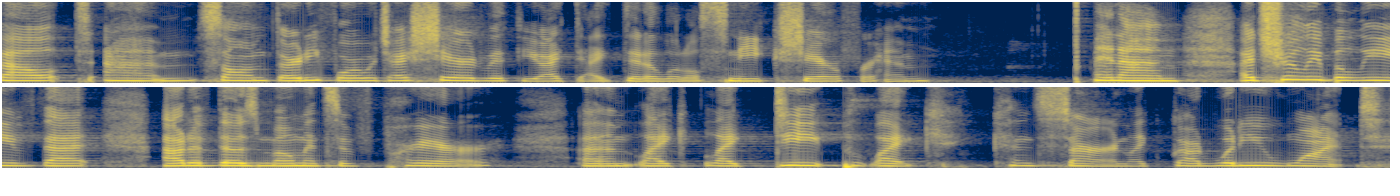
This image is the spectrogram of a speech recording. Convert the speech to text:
felt um, Psalm 34, which I shared with you. I, I did a little sneak share for him. And um, I truly believe that out of those moments of prayer, um, like like deep like concern, like God, what do you want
